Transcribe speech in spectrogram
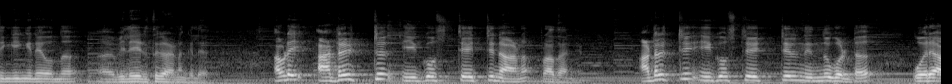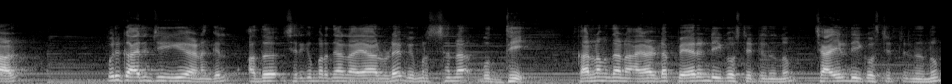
തിങ്കിങ്ങിനെ ഒന്ന് വിലയിരുത്തുകയാണെങ്കിൽ അവിടെ അഡൽട്ട് ഈഗോ സ്റ്റേറ്റിനാണ് പ്രാധാന്യം. അഡൽട്ട് ഈഗോ സ്റ്റേറ്റിൽ നിന്നുകൊണ്ട് ഒരാൾ ഒരു കാര്യം ചെയ്യുകയാണെങ്കിൽ അത് ശരിക്കും പറഞ്ഞാൽ അയാളുടെ വിമർശന ബുദ്ധി. കാരണം എന്താണ്? അയാളുടെ പേരന്റ് ഈഗോ സ്റ്റേറ്റിൽ നിന്നും ചൈൽഡ് ഈഗോ സ്റ്റേറ്റിൽ നിന്നും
